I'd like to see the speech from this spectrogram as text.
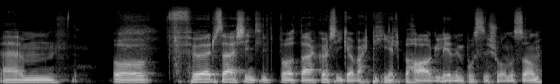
Um, og før så har jeg kjent litt på at jeg kanskje ikke har vært helt behagelig i den posisjonen, og sånn,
